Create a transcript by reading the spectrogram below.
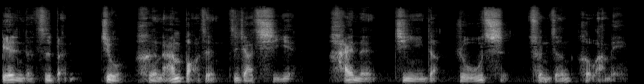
别人的资本，就很难保证这家企业还能经营的如此纯真和完美。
